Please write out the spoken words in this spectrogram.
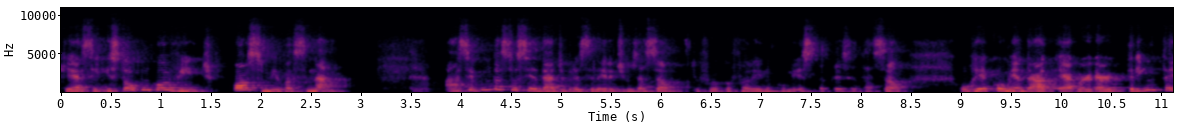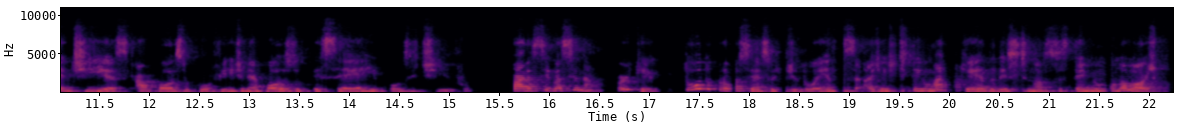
Que é assim, estou com Covid, posso me vacinar? A segunda Sociedade Brasileira de Imunização, que foi o que eu falei no começo da apresentação, o recomendado é aguardar 30 dias após o Covid, né, após o PCR positivo, para se vacinar. Por quê? Todo processo de doença, a gente tem uma queda desse nosso sistema imunológico.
